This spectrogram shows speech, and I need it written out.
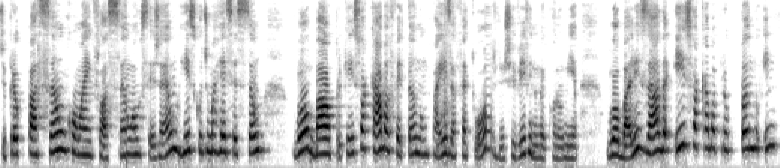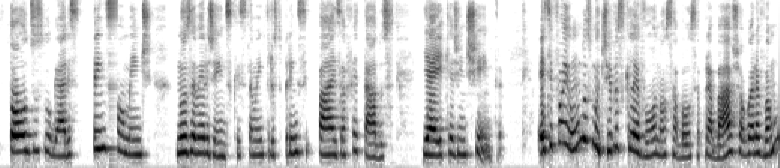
de preocupação com a inflação, ou seja, é um risco de uma recessão global, porque isso acaba afetando um país, afeta o outro, a gente vive numa economia globalizada, e isso acaba preocupando em todos os lugares, principalmente nos emergentes, que estão entre os principais afetados, e é aí que a gente entra. Esse foi um dos motivos que levou a nossa bolsa para baixo. Agora vamos,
